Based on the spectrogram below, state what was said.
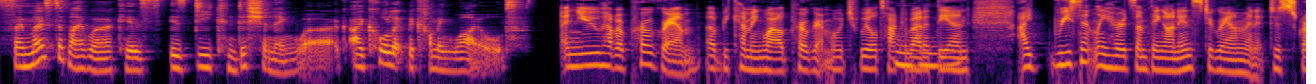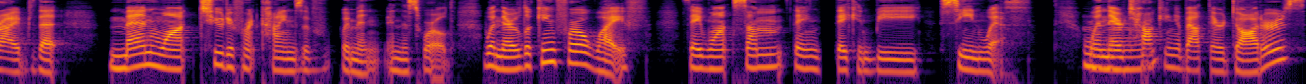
So most of my work is is deconditioning work. I call it becoming wild. And you have a program, a Becoming Wild program, which we'll talk mm-hmm. about at the mm-hmm. end. I recently heard something on Instagram and it described that men want two different kinds of women in this world. When they're looking for a wife, they want something they can be seen with. When they're mm-hmm. talking about their daughters,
